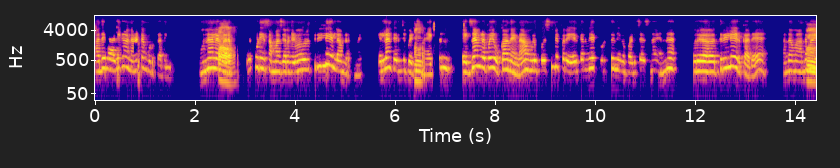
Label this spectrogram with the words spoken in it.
அதுல அதிகம் நாட்டம் கொடுக்காதீங்க. முன்னால வர வரக்கூடிய சமாச்சாரங்கள் ஒரு த்ரில்லே இல்லாம இருக்குமே. எல்லாம் தெரிஞ்சு போயிடுச்சுன்னா எக்ஸாம் எக்ஸாம்ல போய் உட்காந்தீங்கன்னா உங்களுக்கு கொஸ்டின் பேப்பர் ஏற்கனவே கொடுத்து நீங்க படிச்சாச்சுன்னா என்ன ஒரு த்ரில்லே இருக்காதே? அந்த அந்த மாதிரி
